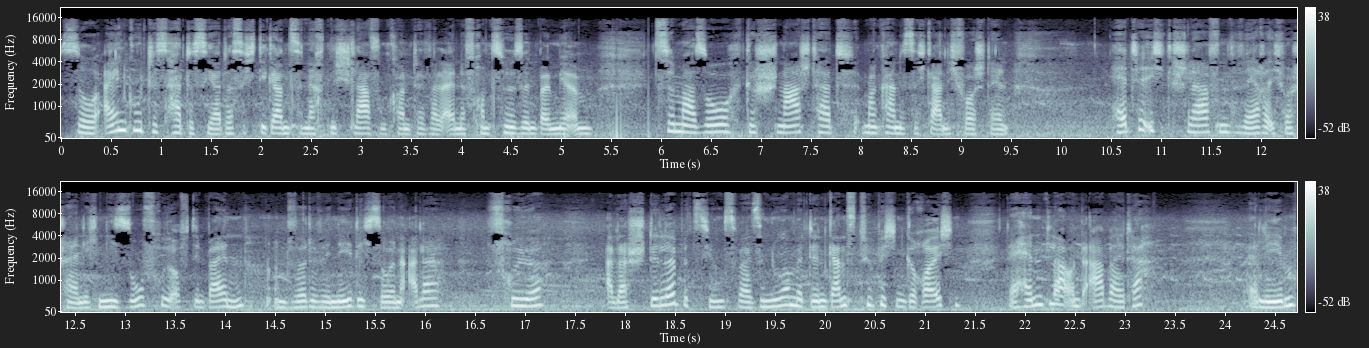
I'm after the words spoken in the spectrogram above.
So, ein Gutes hat es ja, dass ich die ganze Nacht nicht schlafen konnte, weil eine Französin bei mir im Zimmer so geschnarcht hat, man kann es sich gar nicht vorstellen. Hätte ich geschlafen, wäre ich wahrscheinlich nie so früh auf den Beinen und würde Venedig so in aller Frühe, aller Stille, beziehungsweise nur mit den ganz typischen Geräuschen der Händler und Arbeiter erleben.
